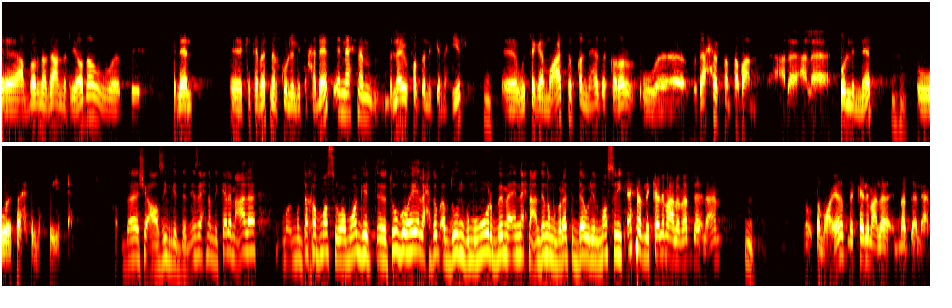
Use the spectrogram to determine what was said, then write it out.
آه، عبرنا ده عن الرياضة وخلال آه، كتاباتنا لكل الاتحادات إن إحنا لا يفضل الجماهير. آه، والتجمعات طبقا لهذا القرار وده حرصا طبعا على على كل الناس. وصحة المصريين يعني ده شيء عظيم جدا إذا إحنا بنتكلم على منتخب مصر ومواجهة آه، توجو هي اللي هتبقى بدون جمهور بما إن إحنا عندنا مباريات الدوري المصري إحنا بنتكلم على مبدأ العام. نقطة معينة بنتكلم على المبدأ العام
